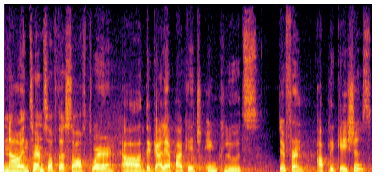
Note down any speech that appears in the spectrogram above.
Now, in terms of the software, uh, the Galea package includes different applications.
